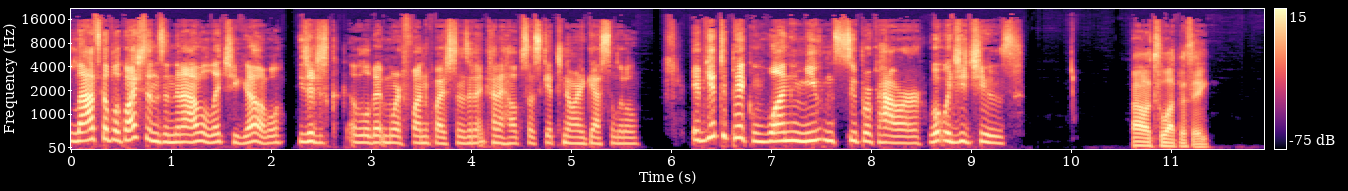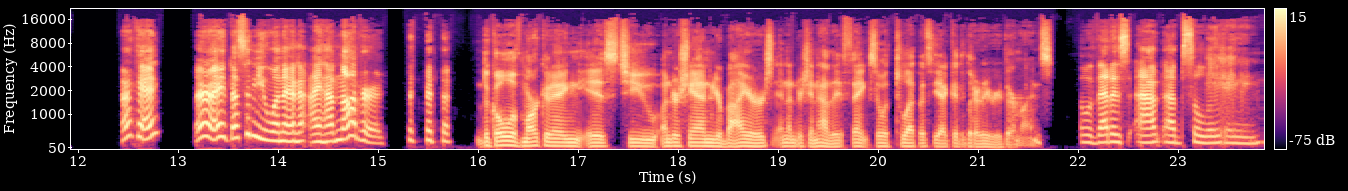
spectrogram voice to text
Last couple of questions, and then I will let you go. These are just a little bit more fun questions, and it kind of helps us get to know our guests a little. If you had to pick one mutant superpower, what would you choose? Oh, telepathy. Okay. All right. That's a new one I, I have not heard. the goal of marketing is to understand your buyers and understand how they think. So with telepathy, I could literally read their minds. Oh, that is ab- absolutely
